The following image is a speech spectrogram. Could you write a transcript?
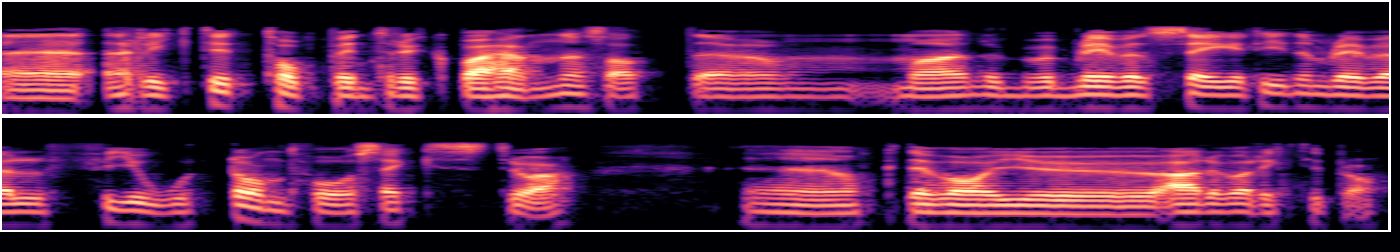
eh, riktigt toppintryck på henne så att eh, det blev väl segertiden blev väl 14-2-6 tror jag eh, och det var ju, ja det var riktigt bra.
